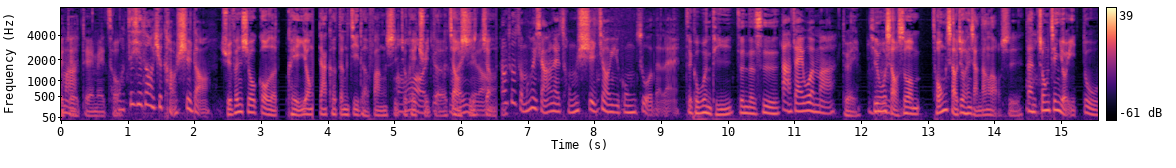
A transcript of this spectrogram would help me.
吗？对对对，没错。这些都要去考试的。学分修够了，可以用加科登记的方式就可以取得教师证。当初怎么会想要来从事教育工作的嘞？这个问题真的是大灾问吗？对，其实我小时候从小就很想当老师，但中间有一度。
